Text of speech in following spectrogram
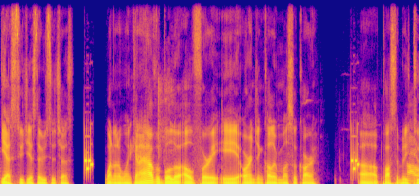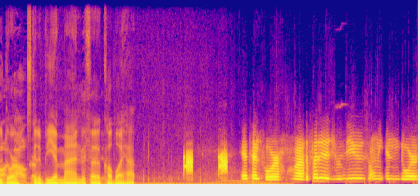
Yes, two GSWs to the chest. One out of one. Can I have a bolo out for a, a orange and color muscle car? Uh, possibly two Oh, door. no, It's gonna be a man with a cowboy hat. Yeah, 10 4. Uh, the footage reviews only indoor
